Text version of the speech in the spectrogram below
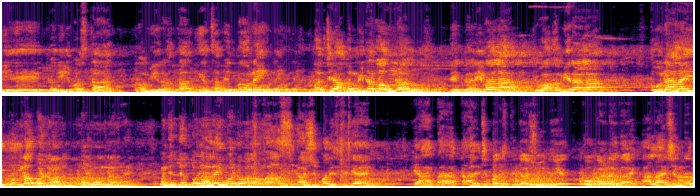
ते गरीब असतात अमीर असतात याचा भेदभाव नाही. पण जे आपण मीटर लावून राहिलो ते गरीबाला किंवा अमीराला कोणालाही न पडणार पडवणार नाही. म्हणजे ते कोणालाही पडवा अशी अशी परिस्थिती आहे. की आता कालची परिस्थिती अशी होती एक एक आला असेल तर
